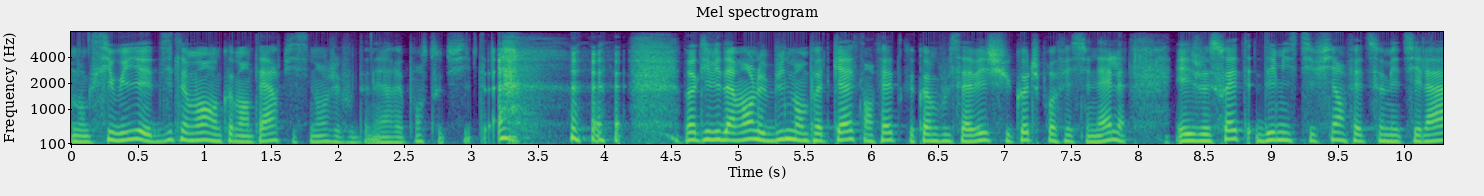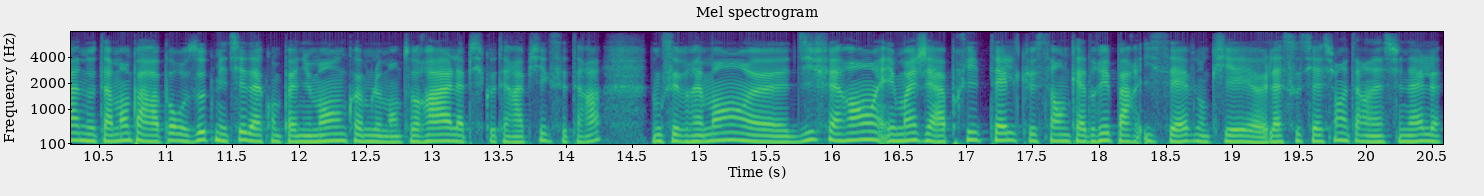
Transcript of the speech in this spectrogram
Donc si oui, dites-le moi en commentaire, puis sinon je vais vous donner la réponse tout de suite. Donc évidemment, le but de mon podcast, en fait, que comme vous le savez, je suis coach professionnel et je souhaite démystifier en fait ce métier-là, notamment par rapport aux autres métiers d'accompagnement comme le mentorat, la psychothérapie, etc. Donc c'est vraiment euh, différent et moi j'ai appris tel que c'est encadré par ICF, donc qui est euh, l'association internationale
